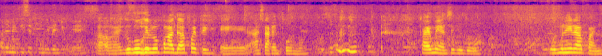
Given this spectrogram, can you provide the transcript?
Ano nag-isip ko nila yung S? Oo nga, google mo pa nga dapat eh. Eh, asa akin phone mo. Kaya mo yan, sige go. Huwag mo na hirapan.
